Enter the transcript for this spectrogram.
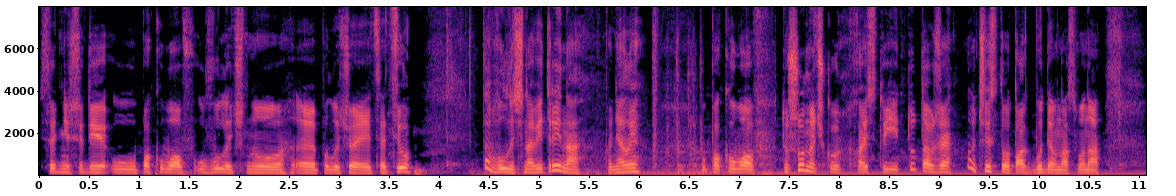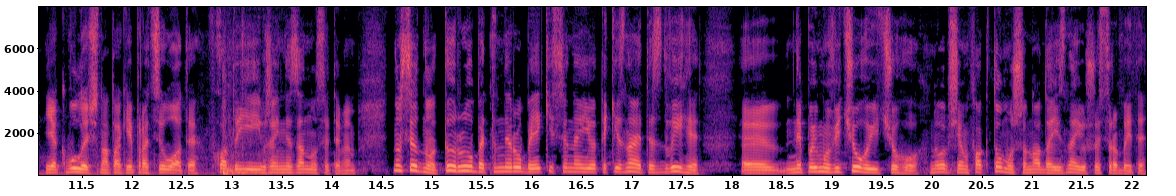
Сьогодні сюди упакував у вуличну, е, цю. Та вулична вітрина, поняли? Упакував тушоночку, хай стоїть тут, а вже ну, чисто отак буде в нас вона як вулична, так і працювати. В хату її вже й не заноситимем. Ну, все одно, то робить, то не робить. Якісь у неї такі, знаєте, здвиги. Е, не пойму від чого і чого. Ну, в общем, факт тому, що треба із нею щось робити.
